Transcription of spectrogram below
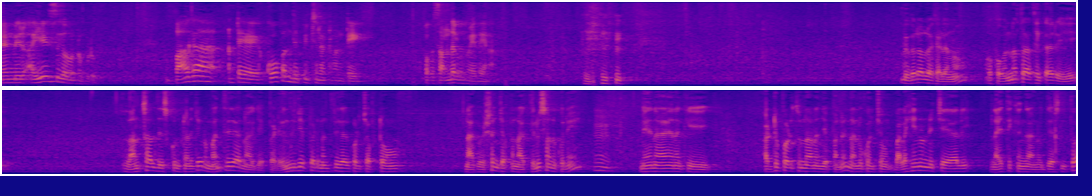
అండ్ మీరు ఐఏఎస్గా ఉన్నప్పుడు బాగా అంటే కోపం తెప్పించినటువంటి ఒక సందర్భం ఏదైనా? వివరాల్లోకి వెళ్ళను. ఒక ఉన్నతాధికారి లంచాలు తీసుకుంటున్నానని చెప్పి మంత్రి గారు నాకు చెప్పాడు. ఎందుకు చెప్పాడు? మంత్రి గారు కూడా చెప్పడం నాకు విషయం చెప్పని నాకు తెలుసు అనుకుని నేను ఆయనకి అడ్డుపడుతున్నానని చెప్పని నన్ను కొంచెం బలహీనుని చేయాలి నైతికంగా అనే ఉద్దేశంతో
